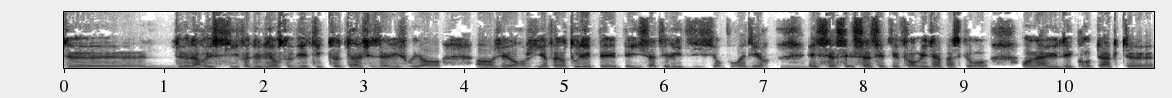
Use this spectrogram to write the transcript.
de de la Russie, enfin de l'Union soviétique totale. Je suis allé jouer en, en Géorgie, enfin dans tous les pays, satellites, si on pourrait dire. Mm. Et ça, ça c'était formidable parce qu'on on a eu des contacts euh,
